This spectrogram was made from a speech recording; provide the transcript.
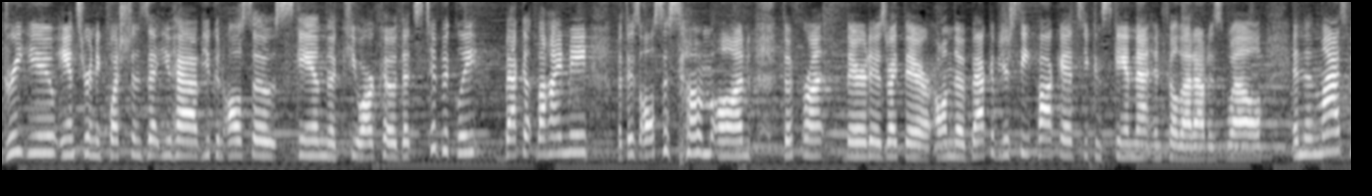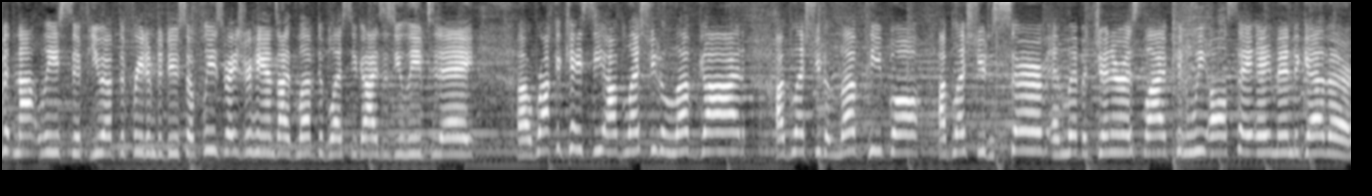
greet you, answer any questions that you have. You can also scan the QR code that's typically back up behind me, but there's also some on the front. There it is right there. On the back of your seat pockets, you can scan that and fill that out as well. And then last but not least, if you have the freedom to do so, please raise your hands. I'd love to bless you guys as you leave today. Uh, Rock of KC, I bless you to love God. I bless you to love people. I bless you to serve and live a generous life. Can we all say amen together?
